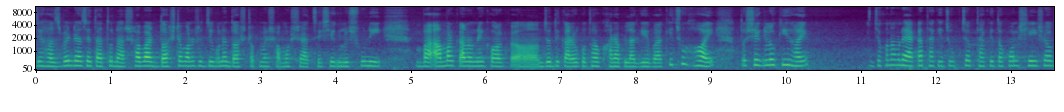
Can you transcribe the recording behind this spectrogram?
যে হাজব্যান্ড আছে তা তো না, সবার দশটা মানুষের জীবনে দশ রকমের সমস্যা আছে, সেগুলো শুনি বা আমার কারণে যদি কারোর কোথাও খারাপ লাগে বা কিছু হয়, তো সেগুলো কি হয়? যখন আমরা একা থাকি, চুপচাপ থাকি, তখন সেই সব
